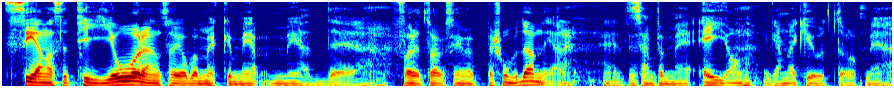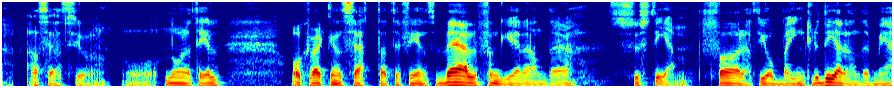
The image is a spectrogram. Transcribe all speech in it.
senaste tio åren så har jag jobbat mycket med, med företag som gör personbedömningar. Till exempel med Aon, gamla Qt och med Assessio och några till. Och verkligen sett att det finns väl fungerande system för att jobba inkluderande med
